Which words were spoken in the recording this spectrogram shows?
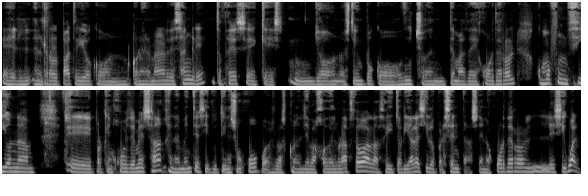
el, rol patrio con, con Hermanos de Sangre, entonces eh, que mm, yo estoy un poco ducho en temas de juegos de rol. ¿Cómo funciona? Eh, porque en juegos de mesa, generalmente si tú tienes un juego, pues vas con el debajo del brazo a las editoriales y lo presentas. ¿En los juegos de rol es igual?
